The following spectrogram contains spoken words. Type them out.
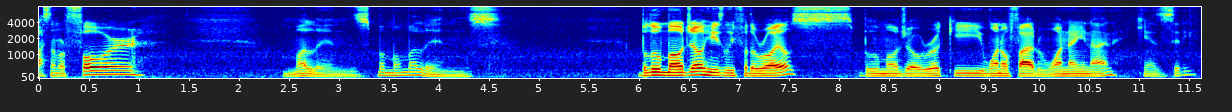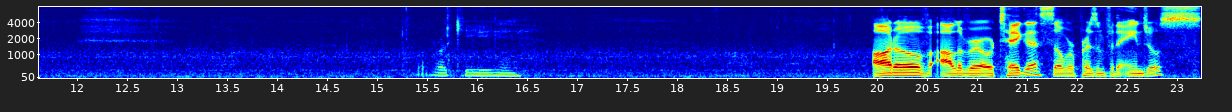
Box number four. Mullins, Mullins. Blue Mojo, He's Heasley for the Royals. Blue Mojo rookie, 105 to 199, Kansas City. Rookie. Auto of Oliver Ortega, Silver Prizm for the Angels.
